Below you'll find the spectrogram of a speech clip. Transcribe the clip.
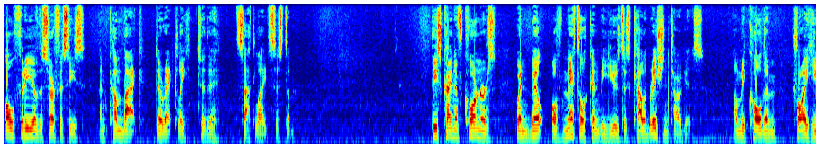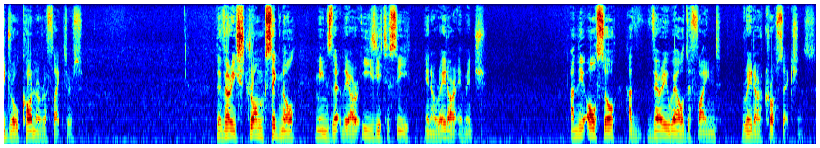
all three of the surfaces and come back directly to the satellite system. These kind of corners, when built of metal, can be used as calibration targets, and we call them trihedral corner reflectors. The very strong signal means that they are easy to see in a radar image, and they also have very well defined radar cross sections.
